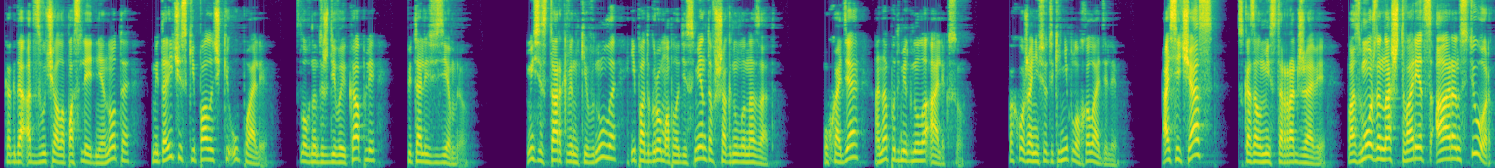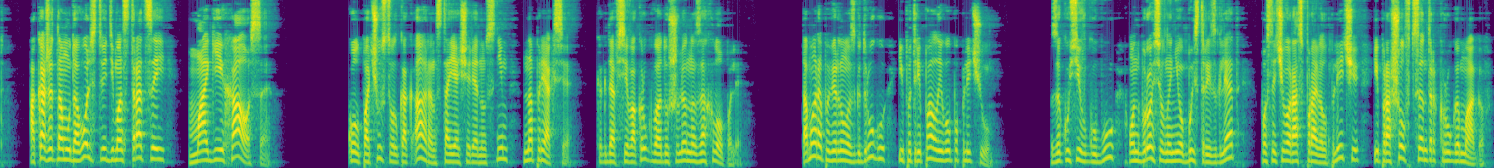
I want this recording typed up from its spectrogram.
Когда отзвучала последняя нота, металлические палочки упали, словно дождевые капли впитались в землю. Миссис Тарквин кивнула и под гром аплодисментов шагнула назад. Уходя, она подмигнула Алексу. Похоже, они все-таки неплохо ладили. «А сейчас, — сказал мистер Раджави, — возможно, наш творец Аарон Стюарт окажет нам удовольствие демонстрацией магии хаоса». Кол почувствовал, как Аарон, стоящий рядом с ним, напрягся, когда все вокруг воодушевленно захлопали. Тамара повернулась к другу и потрепала его по плечу. Закусив губу, он бросил на нее быстрый взгляд, после чего расправил плечи и прошел в центр круга магов.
